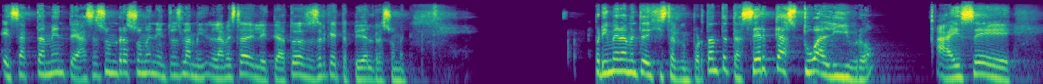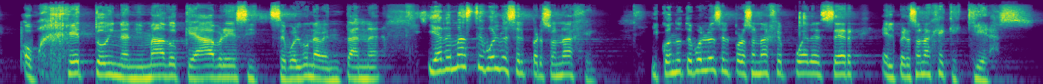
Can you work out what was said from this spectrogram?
Exactamente, haces un resumen y entonces la, la maestra de literatura se acerca y te pide el resumen. Primeramente dijiste algo importante, te acercas tú al libro, a ese objeto inanimado que abres y se vuelve una ventana y además te vuelves el personaje. Y cuando te vuelves el personaje puedes ser el personaje que quieras.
